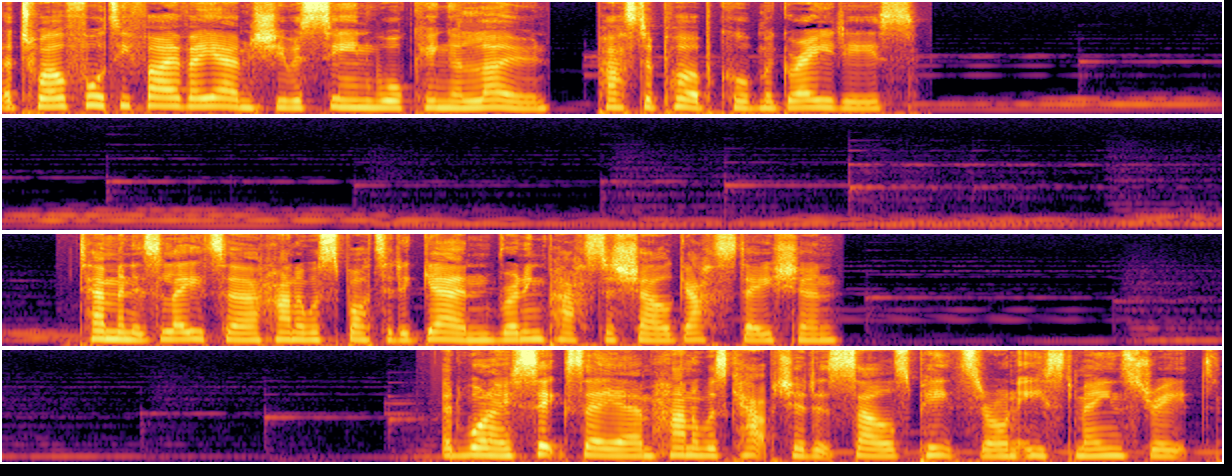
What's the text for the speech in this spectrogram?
At 12:45 a.m., she was seen walking alone past a pub called McGrady's. Ten minutes later, Hannah was spotted again running past a Shell gas station. At 1.06am, Hannah was captured at Sal's Pizza on East Main Street.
